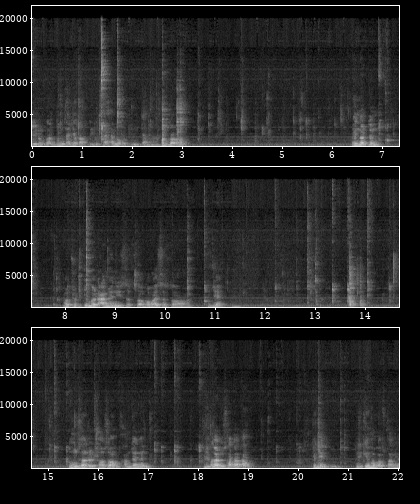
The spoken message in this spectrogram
이런 거 농사져 갖고 이렇게 해 먹을 수 있잖아. 그러니까 옛날 땐뭐 솔직히 뭐 라면이 있었어 뭐가 있었어 그지? 농사를 져서 감자는 밀가루 사다가 그지? 이렇게 해거 아니야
